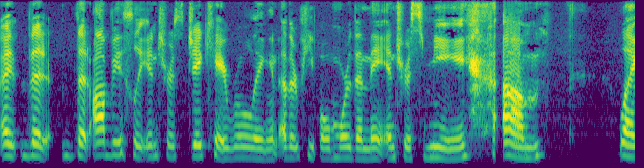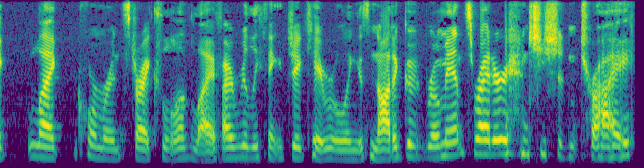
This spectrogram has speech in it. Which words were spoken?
I, that that obviously interest J.K. Rowling and other people more than they interest me. Um, like like Cormoran Strike's love life. I really think J.K. Rowling is not a good romance writer, and she shouldn't try.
